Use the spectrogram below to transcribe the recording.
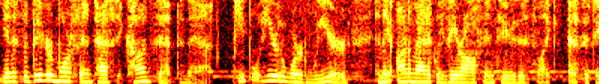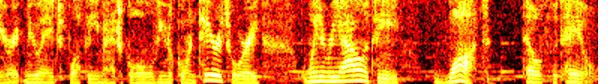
yet it's a bigger, more fantastic concept than that. People hear the word wyrd and they automatically veer off into this like esoteric, new age, fluffy, magical unicorn territory, when in reality, what tells the tale?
